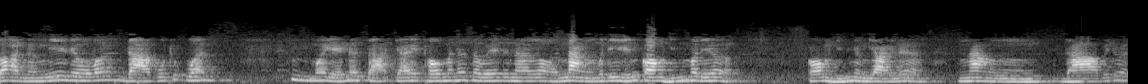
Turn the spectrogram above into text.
บ้านหลังนี้เดี๋ยวว่าด่ากูทุกวันไม่เห็นน่ะสะใจโทมนัสเวทนาก็นั่งพอดีเห็นกองหินพอดีกองหินอย่างใหญ่เลยนั่งด่าไปด้วย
